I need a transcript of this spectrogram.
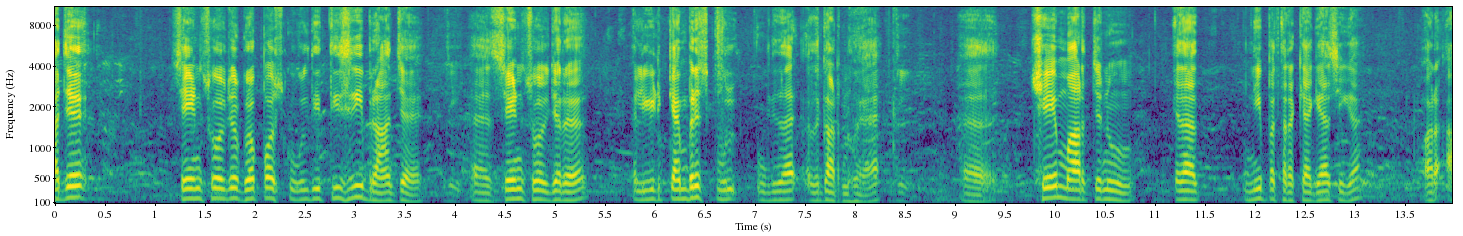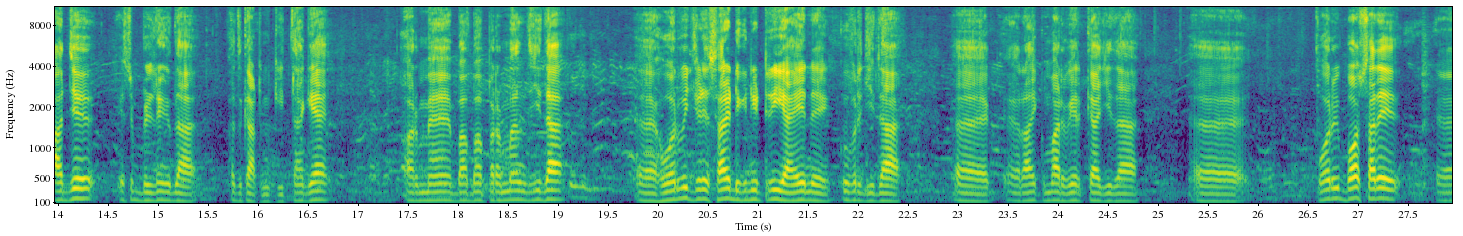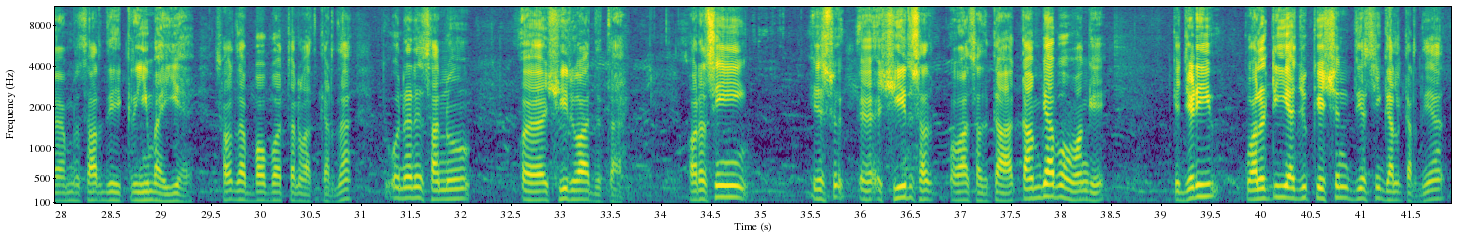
ਅੱਜ Saint Soldier group of school ਦੀ ਤੀਸਰੀ branch ਹੈ। Saint Soldier elite Cambridge school ਜਿਹਦਾ ਉਦਘਾਟਨ ਹੋਇਆ ਹੈ। ਅ, 6 ਮਾਰਚ ਨੂੰ ਇਹਦਾ ਨੀਂਹ ਪੱਥਰ ਰੱਖਿਆ ਗਿਆ ਸੀਗਾ ਔਰ ਅੱਜ ਇਸ ਬਿਲਡਿੰਗ ਦਾ ਉਦਘਾਟਨ ਕੀਤਾ ਗਿਆ ਔਰ ਮੈਂ ਬਾਬਾ ਪਰਮਨ ਜੀ ਦਾ ਹੋਰ ਵੀ ਜਿਹੜੇ ਸਾਰੇ ਡਿਗਨੀਟਰੀ ਆਏ ਨੇ ਕੁਵਰ ਜੀ ਦਾ ਰਾਜ ਕੁਮਾਰ ਵੇਰਕਾ ਜੀ ਦਾ ਹੋਰ ਵੀ ਬਹੁਤ ਸਾਰੇ ਅੰਮ੍ਰਿਤਸਰ ਦੀ ਕਰੀਮ ਆਈ ਹੈ। ਸਭ ਦਾ ਬਹੁਤ ਬਹੁਤ ਧੰਨਵਾਦ ਕਰਦਾ ਕਿ ਉਹਨਾਂ ਨੇ ਸਾਨੂੰ ਅ, ਆਸ਼ੀਰਵਾਦ ਦਿੱਤਾ ਹੈ। ਔਰ ਅਸੀਂ ਇਸ ਅ, ਆਸ਼ੀਰਵਾਦ ਸਦਕਾ ਕਾਮਯਾਬ ਹੋਵਾਂਗੇ ਕਿ ਜਿਹੜੀ ਕੁਆਲਿਟੀ ਐਜੂਕੇਸ਼ਨ ਦੀ ਅਸੀਂ ਗੱਲ ਕਰਦੇ ਹਾਂ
